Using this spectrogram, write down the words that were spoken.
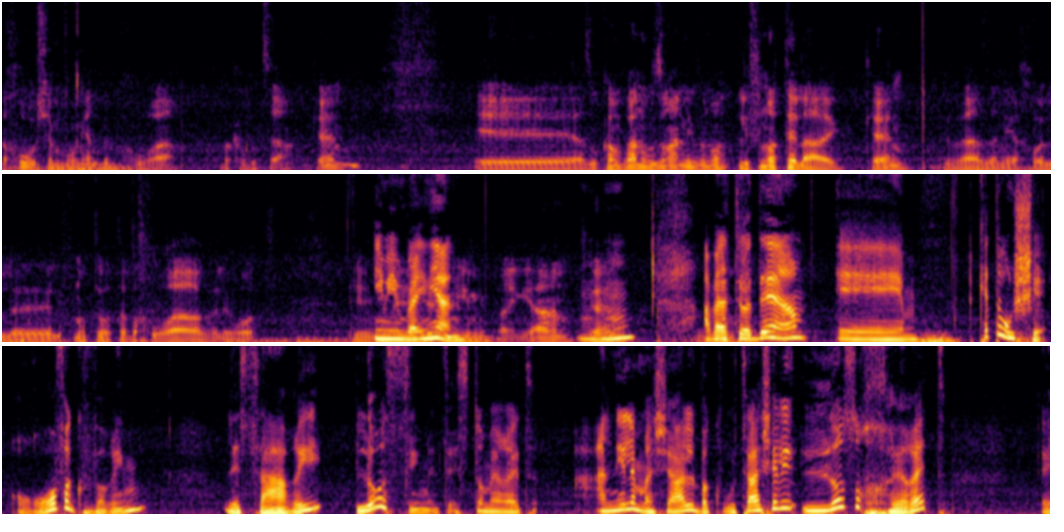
בחור שמעוניין בבחורה בקבוצה, כן? אה, אז הוא כמובן מוזמן לבנות, לפנות אליי, כן? ואז אני יכול לפנות לאותה בחורה ולראות אם היא אה, בעניין. אם היא בעניין, כן. מהמם. אבל אתה יודע, הקטע הוא שרוב הגברים, לצערי, לא עושים את זה. זאת אומרת, אני למשל, בקבוצה שלי, לא זוכרת אה,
